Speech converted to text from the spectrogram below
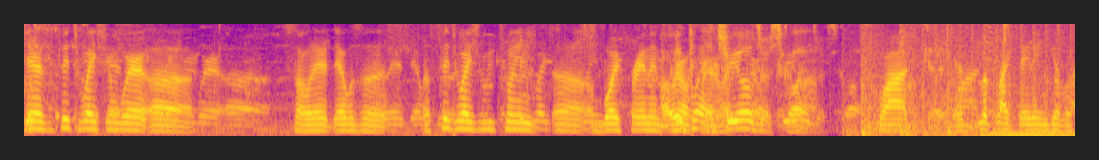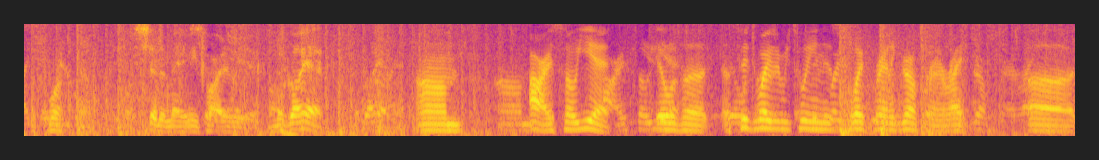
there's a situation where uh, so there, there was a, a situation between uh, a boyfriend and a Are we playing girlfriend. trios or squads? Squads. It looked like they didn't give us a fourth. Should have made me part of it. But go ahead. Um. All right. So yeah, it was a, a situation between his boyfriend and girlfriend, right? Uh,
